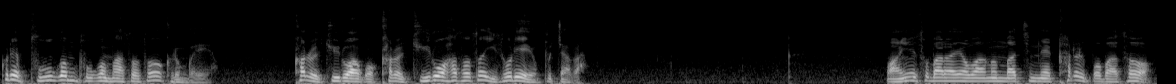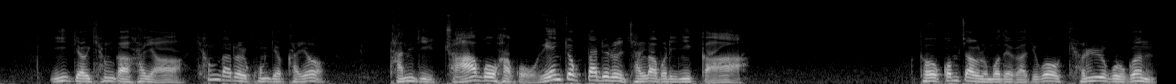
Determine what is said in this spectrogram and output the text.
그래 부검 부검 하소서 그런 거예요. 칼을 뒤로 하고 칼을 뒤로 하소서 이 소리예요. 붙자가. 왕이 수바라야 왕은 마침내 칼을 뽑아서 이격 형가하여 형가를 공격하여 단기 좌고하고 왼쪽 다리를 잘라버리니까 더 꼼짝을 못해가지고 결국은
